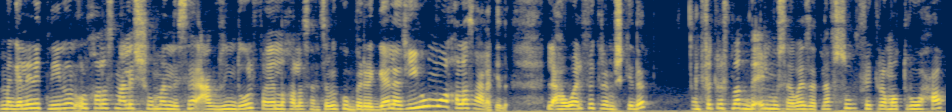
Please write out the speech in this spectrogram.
مجالين اتنين ونقول خلاص معلش هما النساء عاوزين دول فيلا خلاص هنسويكم بالرجالة فيهم وخلاص على كده. لا هو الفكرة مش كده. الفكرة في مبدأ المساواة ذات نفسه فكرة مطروحة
